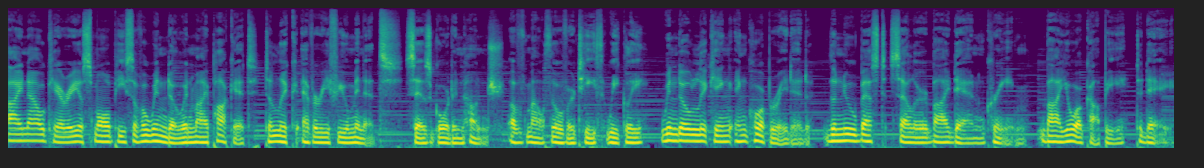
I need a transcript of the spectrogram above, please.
I now carry a small piece of a window in my pocket to lick every few minutes, says Gordon Hunch of Mouth Over Teeth Weekly. Window Licking Incorporated, the new bestseller by Dan Cream. Buy your copy today.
